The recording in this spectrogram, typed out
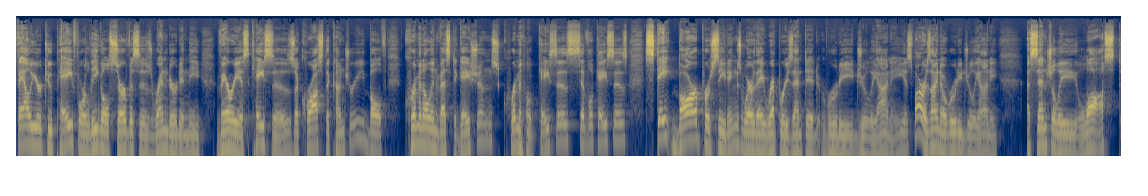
failure to pay for legal services rendered in the various cases across the country, both criminal investigations, criminal cases, civil cases, state bar proceedings where they represented Rudy Giuliani. As far as I know, Rudy Giuliani essentially lost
